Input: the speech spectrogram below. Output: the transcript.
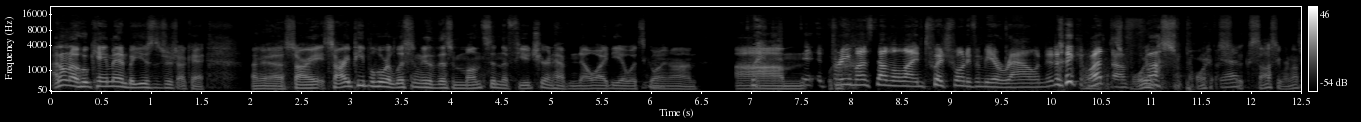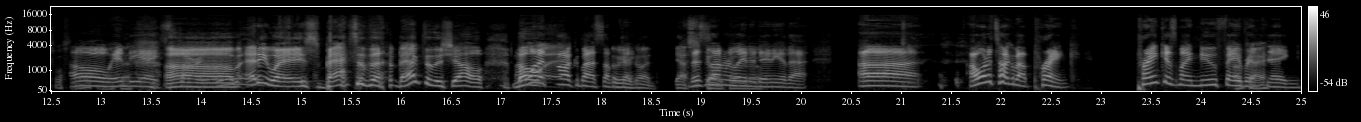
I don't know who came in, but use the Twitch. Okay. I'm gonna sorry, sorry people who are listening to this months in the future and have no idea what's going on. Um Three months down the line, Twitch won't even be around. Like, oh, what the fuck? spoil- Yeah. Saucy, we're not supposed to. Oh. NDA. Sorry. Um. Anyways, back to the back to the show. I want to talk about something. yeah, go ahead. Yes. this is unrelated to any of that. Uh, I want to talk about prank. Prank is my new favorite Okay. thing.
